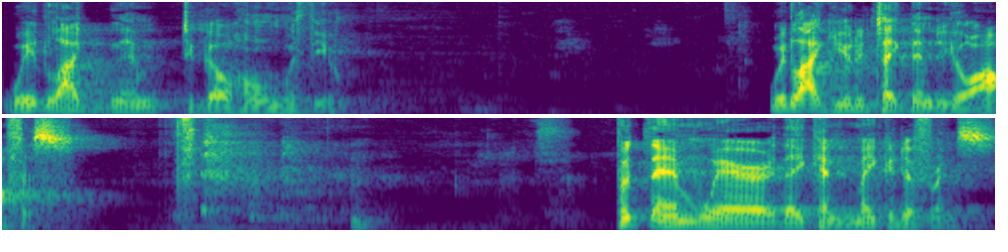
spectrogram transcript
We'd like them to go home with you. We'd like you to take them to your office. Put them where they can make a difference.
